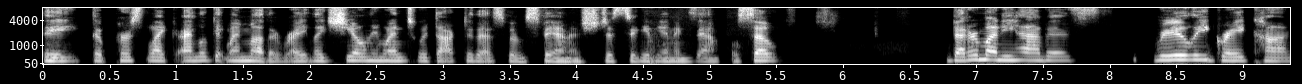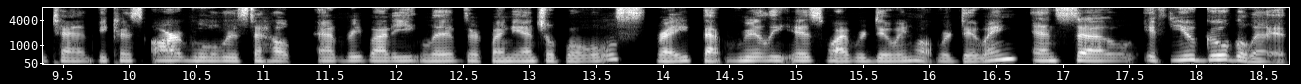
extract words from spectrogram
they, the person, like I look at my mother, right? Like she only went to a doctor that spoke Spanish, just to give you an example. So better money habits, really great content because our goal is to help everybody live their financial goals, right? That really is why we're doing what we're doing. And so if you Google it,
